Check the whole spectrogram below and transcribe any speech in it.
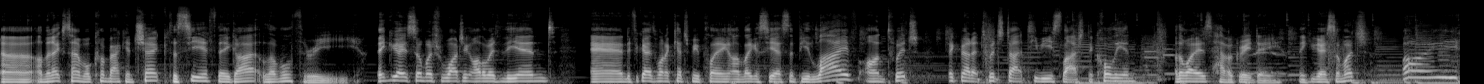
Uh, on the next time, we'll come back and check to see if they got level 3. Thank you guys so much for watching all the way to the end. And if you guys want to catch me playing on Legacy SMP live on Twitch, check me out at twitch.tv slash Nikolian. Otherwise, have a great day. Thank you guys so much. Bye!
